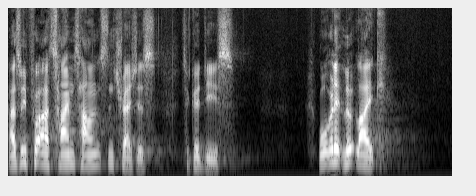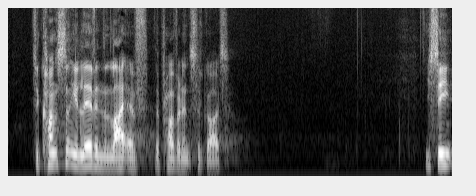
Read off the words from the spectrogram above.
As we put our time, talents, and treasures to good use, what would it look like to constantly live in the light of the providence of God? You see,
